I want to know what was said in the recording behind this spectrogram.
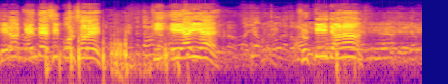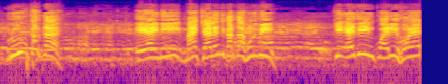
ਜਿਹੜਾ ਕਹਿੰਦੇ ਸੀ ਪੁਲਿਸ ਵਾਲੇ ਕਿ ਏਆਈ ਹੈ, ਛੁੱਟੀ ਜਾਣਾ ਪ੍ਰੂਵ ਕਰਦਾ ਹੈ। ਏਆਈ ਨਹੀਂ, ਮੈਂ ਚੈਲੰਜ ਕਰਦਾ ਹੁਣ ਵੀ ਕਿ ਇਹਦੀ ਇਨਕੁਆਇਰੀ ਹੋਣੇ।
